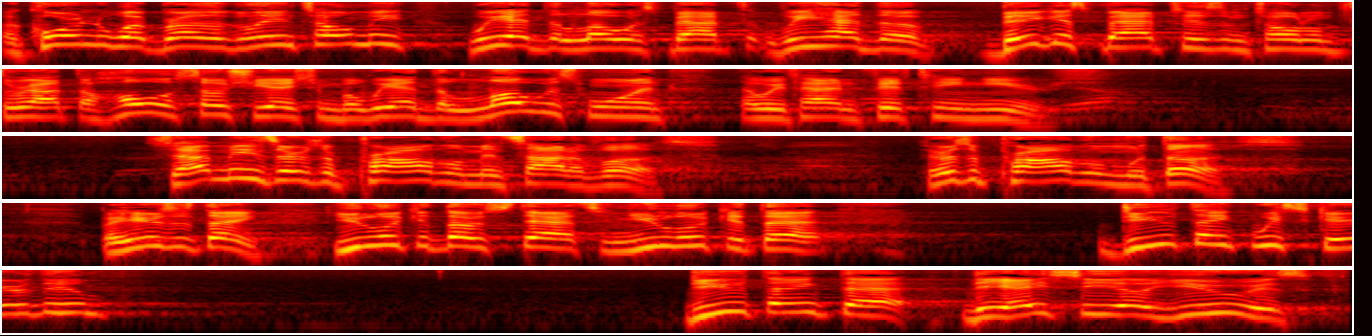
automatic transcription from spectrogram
according to what Brother Glenn told me, we had the lowest baptism, we had the biggest baptism total throughout the whole association, but we had the lowest one that we've had in 15 years. So that means there's a problem inside of us. There's a problem with us. But here's the thing you look at those stats and you look at that, do you think we scare them? Do you think that the ACLU is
